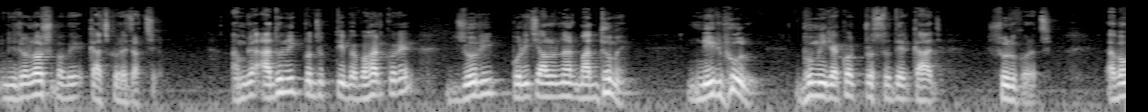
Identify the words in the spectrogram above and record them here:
নিরলসভাবে কাজ করে যাচ্ছে। আমরা আধুনিক প্রযুক্তি ব্যবহার করে জরিপ পরিচালনার মাধ্যমে নির্ভুল ভূমি রেকর্ড প্রস্তুতের কাজ শুরু করেছে এবং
